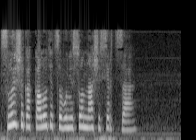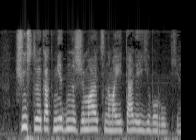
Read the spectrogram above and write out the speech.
слыша, как колотятся в унисон наши сердца, чувствуя, как медленно сжимаются на моей талии его руки.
